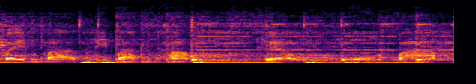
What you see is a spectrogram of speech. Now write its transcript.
ไปปฏิบัติธรรมแถวเมืองป่า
